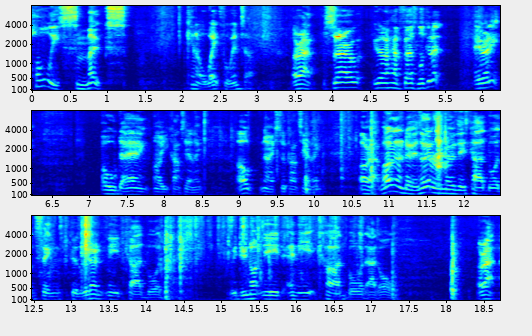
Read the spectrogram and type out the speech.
Holy smokes! Cannot wait for winter. All right, so you're gonna have first look at it. Are you ready? Oh dang! Oh, you can't see anything. Oh no, you still can't see anything. All right, what I'm gonna do is I'm gonna remove these cardboard things because we don't need cardboard. We do not need any cardboard at all. All right,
